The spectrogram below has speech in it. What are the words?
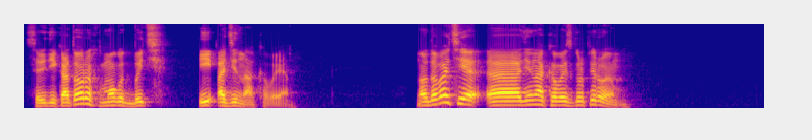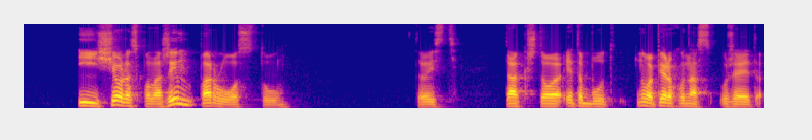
среди которых могут быть и одинаковые. Но давайте э, одинаковые сгруппируем. И еще расположим по росту. То есть так что это будут, ну, во-первых, у нас уже это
